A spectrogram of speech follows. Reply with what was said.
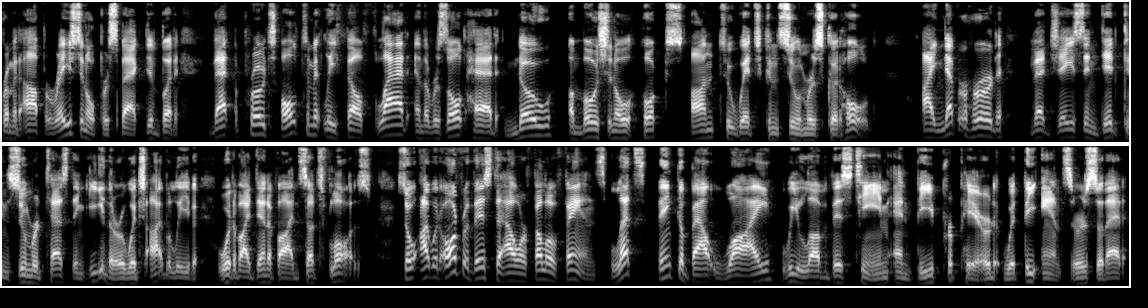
from an operational perspective, but that approach ultimately fell flat and the result had no emotional hooks onto which consumers could hold. I never heard that Jason did consumer testing either, which I believe would have identified such flaws. So I would offer this to our fellow fans. Let's think about why we love this team and be prepared with the answers so that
